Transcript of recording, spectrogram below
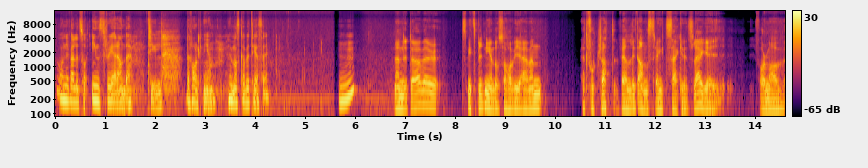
Hon är väldigt så instruerande till befolkningen, hur man ska bete sig. Mm. Men utöver smittspridningen då så har vi ju även ett fortsatt väldigt ansträngt säkerhetsläge i, i form av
